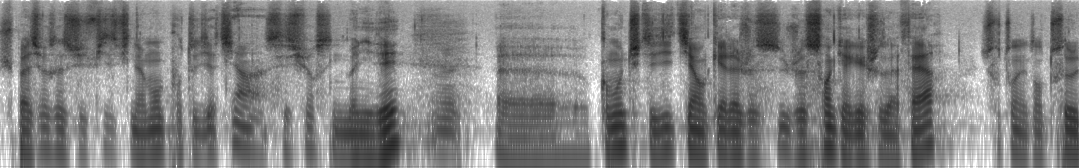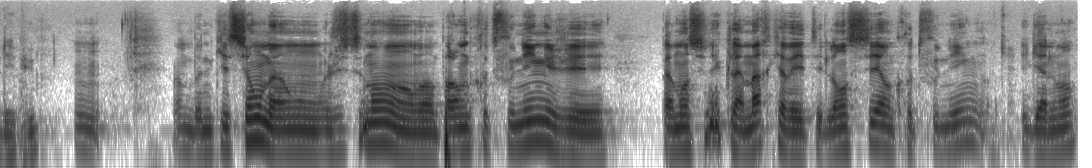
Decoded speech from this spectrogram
Je suis pas sûr que ça suffise finalement pour te dire, tiens, c'est sûr, c'est une bonne idée. Euh, comment tu t'es dit, tiens, ok, là, je, sens qu'il y a quelque chose à faire, surtout en étant tout seul au début? Hmm. Bonne question. Ben, justement, en, parlant de crowdfunding, j'ai pas mentionné que la marque avait été lancée en crowdfunding également.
